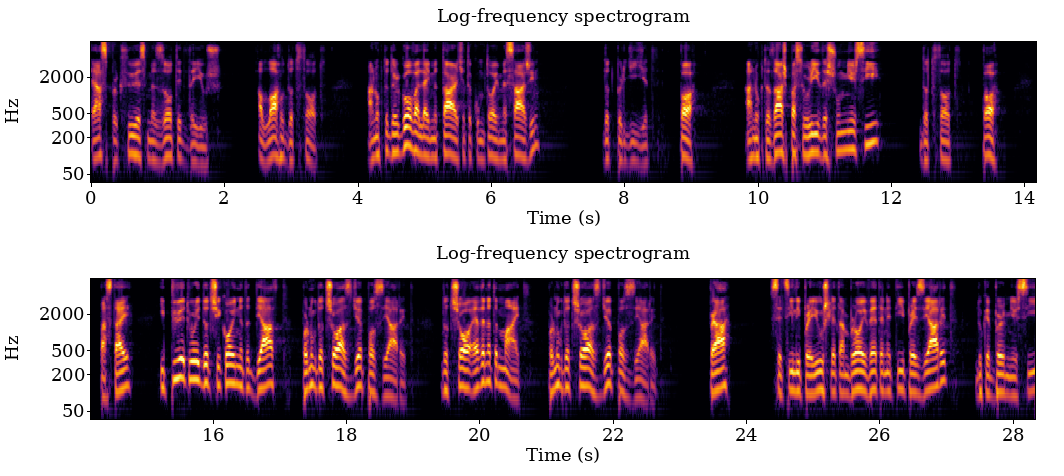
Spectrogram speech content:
e as përkthyes mes Zotit dhe jush. Allahu do të thotë, A nuk të dërgova lajmëtar që të të kumtojë mesazhin? Do të përgjigjet, Po. A nuk të dhashë pasuri dhe shumë mirësi? Do të thotë, Po. Pastaj, i pyeturi do të shikojë në të djathtë, por nuk do të shohë asgjë pos zjarrit. Do të shohë edhe në të majtë, por nuk do të shohë asgjë pos zjarrit. Pra, secili prej jush le ta mbrojë veten e tij prej zjarrit, duke bërë mirësi,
